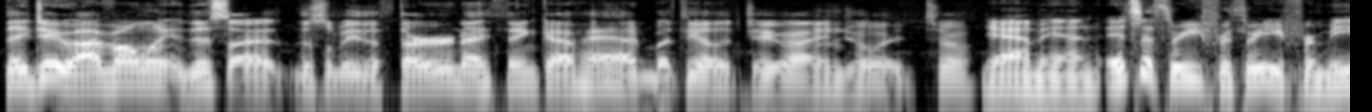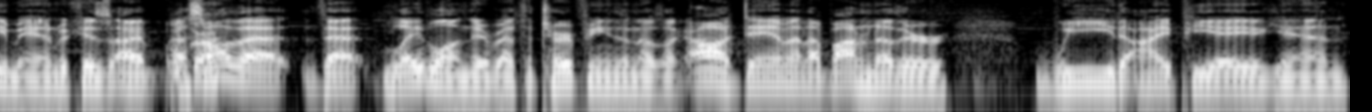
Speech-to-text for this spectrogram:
They do. I've only this uh, this will be the third I think I've had, but the other two I enjoyed. So Yeah, man, it's a three for three for me, man, because I, I saw that that label on there about the terpenes, and I was like, oh damn it, I bought another weed IPA again,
